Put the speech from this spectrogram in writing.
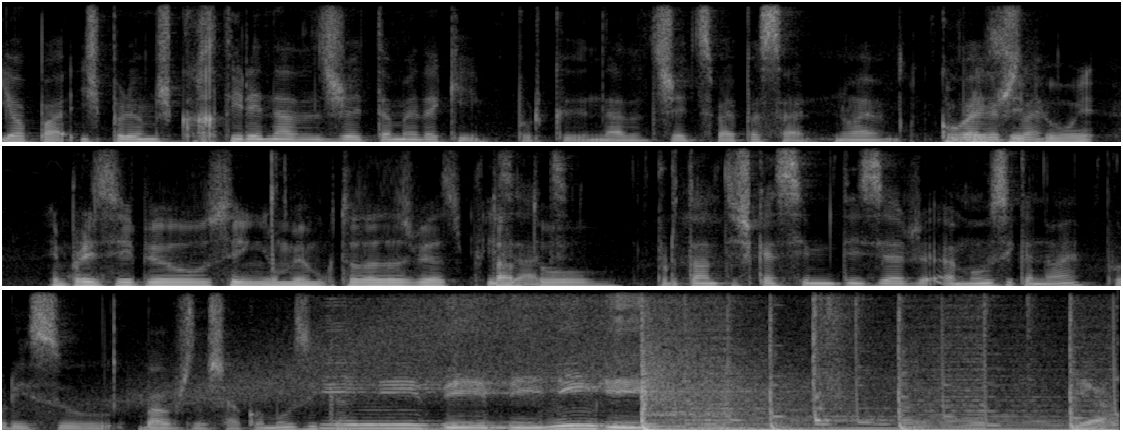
e opa, esperamos que retirem nada de jeito também daqui, porque nada de jeito se vai passar, não é? Colega José? Em, princípio, sim, o mesmo que todas as vezes. Portanto, Portanto, esqueci-me de dizer a música, não é? Por isso, vamos deixar com a música. Yeah.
